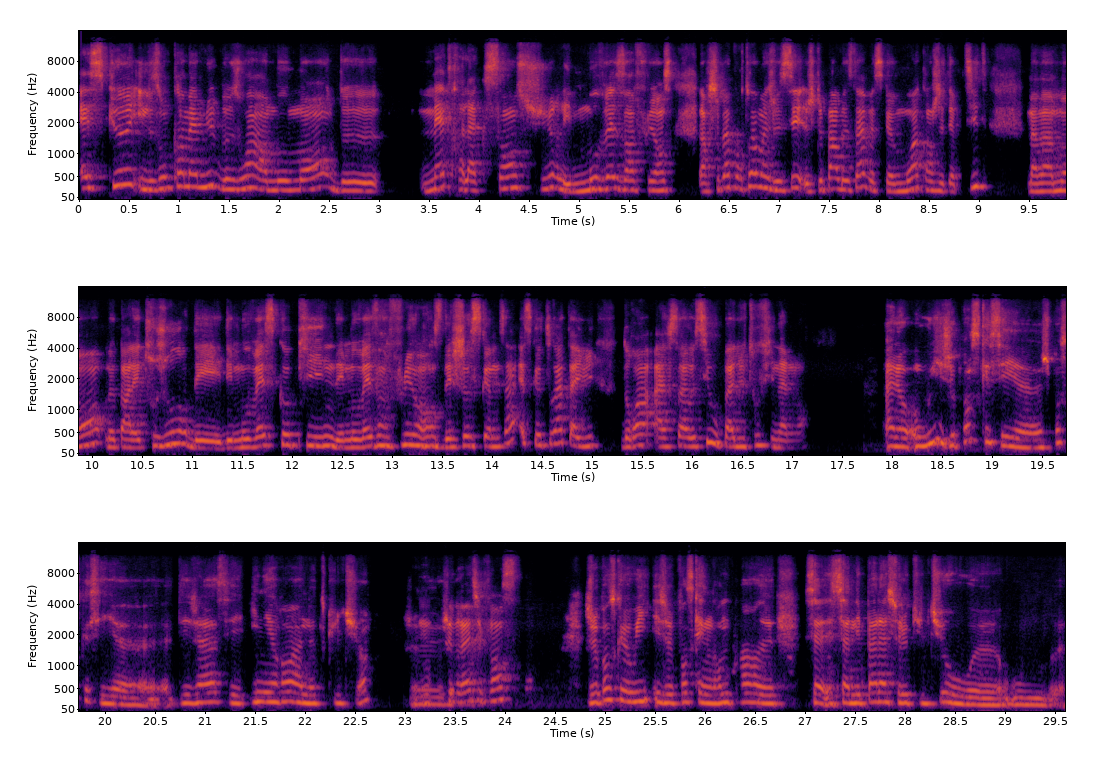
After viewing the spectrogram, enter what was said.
est-ce qu'ils ont quand même eu besoin à un moment de mettre l'accent sur les mauvaises influences. Alors, je sais pas pour toi, moi, je sais, je te parle de ça parce que moi, quand j'étais petite, ma maman me parlait toujours des, des, mauvaises copines, des mauvaises influences, des choses comme ça. Est-ce que toi, tu as eu droit à ça aussi ou pas du tout finalement? Alors oui, je pense que c'est, euh, je pense que c'est euh, déjà c'est inhérent à notre culture. C'est vrai, tu penses? Je pense que oui, je pense qu'il y a une grande part. Euh, ça, ça n'est pas la seule culture où, euh, où euh,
